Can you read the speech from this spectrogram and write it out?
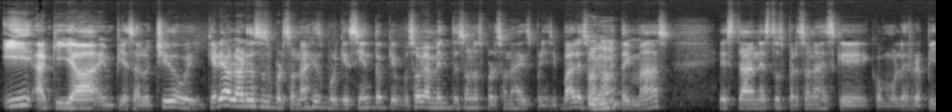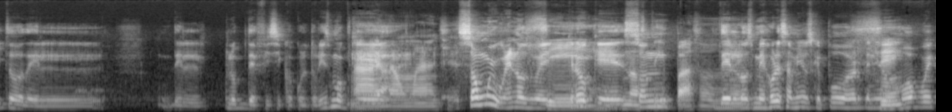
Y aquí ya empieza lo chido, güey. Quería hablar de esos personajes porque siento que, pues, obviamente son los personajes principales, obviamente hay más están estos personajes que, como les repito, del, del club de fisicoculturismo que son muy buenos, güey. Creo que son de los mejores amigos que pudo haber tenido Mob, güey.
